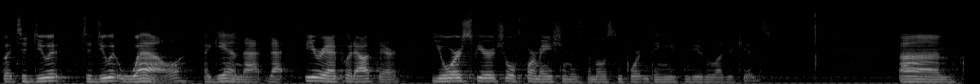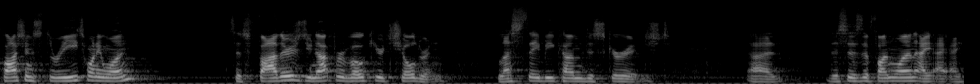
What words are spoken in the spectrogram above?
But to do it, to do it well, again, that, that theory I put out there, your spiritual formation is the most important thing you can do to love your kids. Um, Colossians 3 21 says, Fathers, do not provoke your children, lest they become discouraged. Uh, this is a fun one. I, I, I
